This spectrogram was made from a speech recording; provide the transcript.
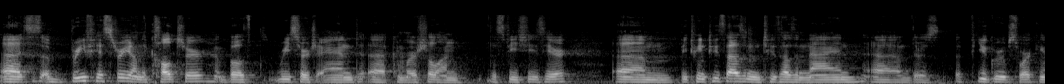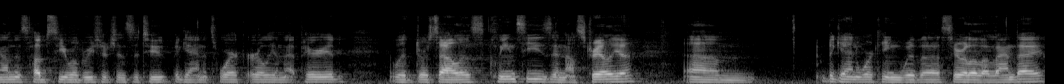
Uh, it's just a brief history on the culture, both research and uh, commercial, on the species here. Um, between 2000 and 2009, um, there's a few groups working on this. Hubbs SeaWorld Research Institute began its work early in that period with Dorsalis Clean Seas in Australia. Um, began working with uh, lalandi,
